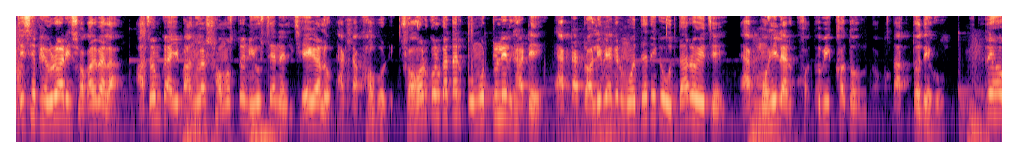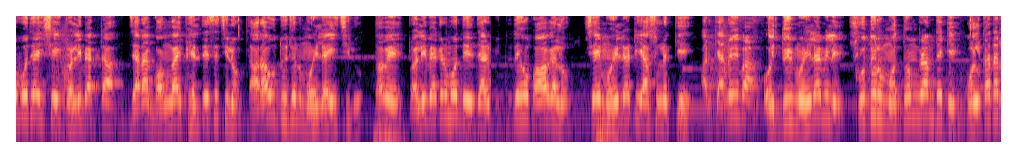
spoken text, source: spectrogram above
পঁচিশে ফেব্রুয়ারি সকালবেলা আচমকাই বাংলার সমস্ত নিউজ চ্যানেল ছেয়ে গেল একটা খবরে। শহর কলকাতার কুমোরটুলির ঘাটে একটা ট্রলি ব্যাগের মধ্যে থেকে উদ্ধার হয়েছে এক মহিলার ক্ষতবিক্ষত রক্তাক্ত দেহ। মৃতদেহ বোঝাই সেই ট্রলি ব্যাগটা যারা গঙ্গায় ফেলতে এসেছিল, তারাও দুজন মহিলাই ছিল। তবে ট্রলি ব্যাগের মধ্যে যার মৃতদেহ পাওয়া গেল, সেই মহিলাটি আসলে কে? আর কেনই বা ওই দুই মহিলা মিলে সুদূর মধ্যমগ্রাম থেকে কলকাতার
